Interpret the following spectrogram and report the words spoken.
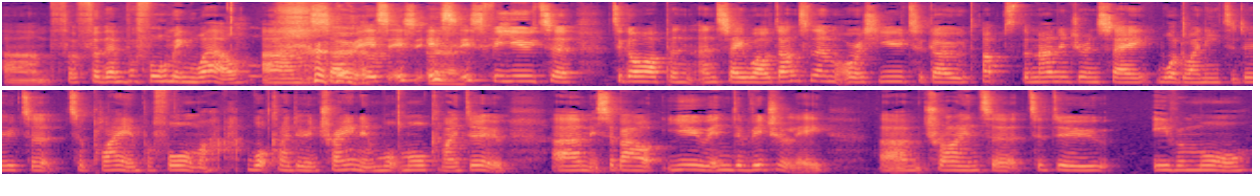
um, for, for them performing well. Um, so it's, it's, it's, it's for you to, to go up and, and say well done to them, or it's you to go up to the manager and say, what do I need to do to, to play and perform? What can I do in training? What more can I do? Um, it's about you individually um, trying to, to do even more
